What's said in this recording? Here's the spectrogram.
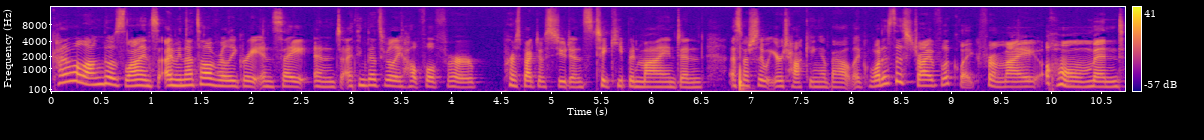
Kind of along those lines, I mean, that's all really great insight. And I think that's really helpful for prospective students to keep in mind and especially what you're talking about like what does this drive look like from my home and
